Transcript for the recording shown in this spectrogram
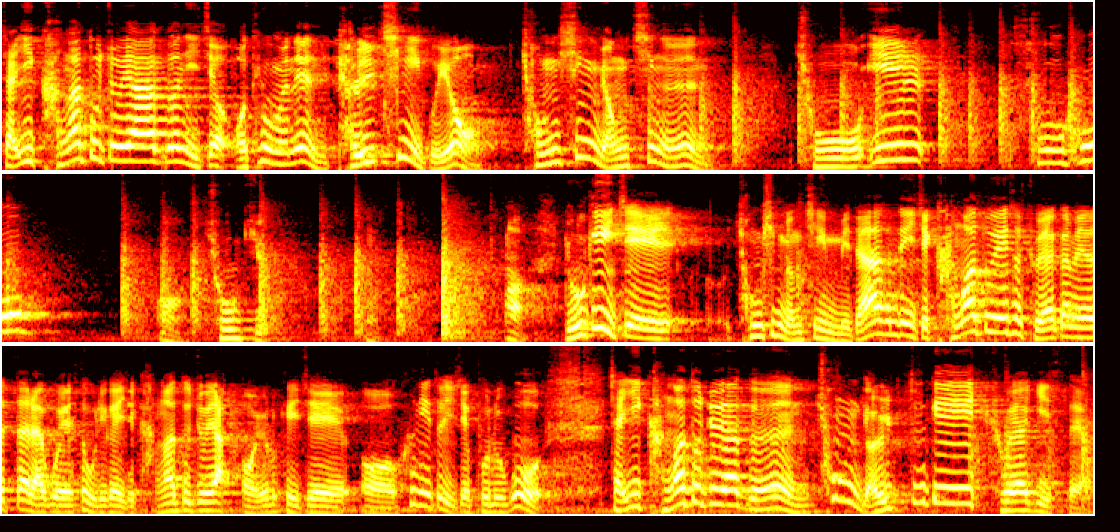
자, 이 강화도 조약은 이제 어떻게 보면은 별칭이고요. 정식 명칭은 조일, 수호, 어, 조규. 어, 요게 이제 정식 명칭입니다. 근데 이제 강화도에서 조약을 맺었다라고 해서 우리가 이제 강화도 조약, 어, 이렇게 이제, 어, 흔히도 이제 부르고, 자, 이 강화도 조약은 총 12개의 조약이 있어요.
